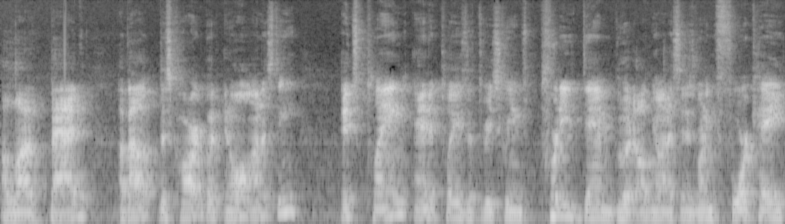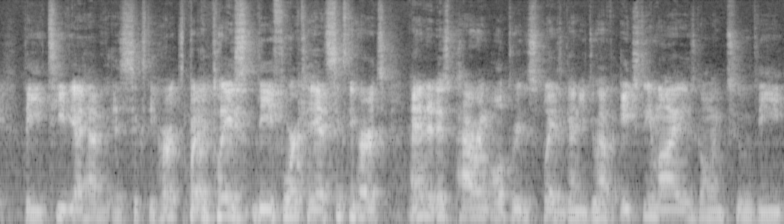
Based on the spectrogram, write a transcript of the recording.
a lot of bad about this card, but in all honesty, it's playing and it plays the three screens pretty damn good. I'll be honest, it is running 4K. The TV I have is 60 Hertz, but it plays the 4K at 60 Hertz and it is powering all three displays. Again, you do have HDMI is going to the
